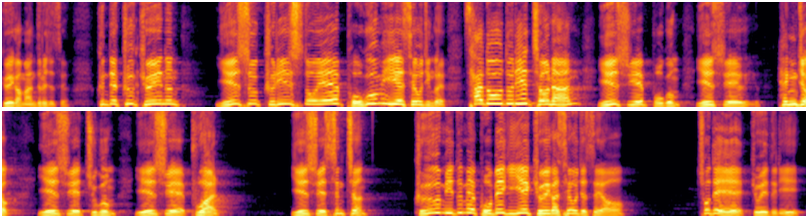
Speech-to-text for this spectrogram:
교회가 만들어졌어요. 근데 그 교회는 예수 그리스도의 복음 위에 세워진 거예요. 사도들이 전한 예수의 복음, 예수의 행적, 예수의 죽음, 예수의 부활, 예수의 승천 그 믿음의 고백 위에 교회가 세워졌어요. 초대의 교회들이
